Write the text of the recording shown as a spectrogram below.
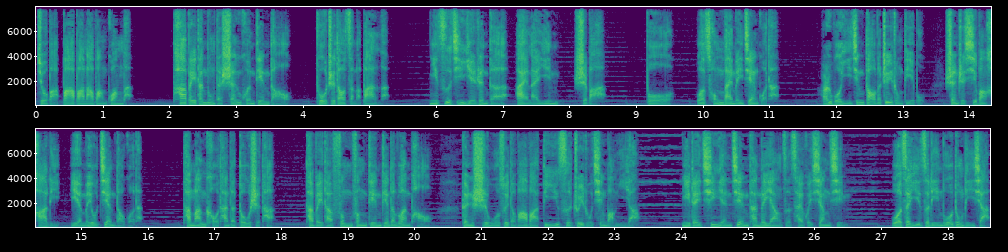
就把芭芭拉忘光了。他被他弄得神魂颠倒，不知道怎么办了。你自己也认得艾莱因是吧？不，我从来没见过他，而我已经到了这种地步，甚至希望哈里也没有见到过他。他满口谈的都是他，他为他疯疯癫癫的乱跑，跟十五岁的娃娃第一次坠入情网一样。你得亲眼见他那样子才会相信。我在椅子里挪动了一下，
